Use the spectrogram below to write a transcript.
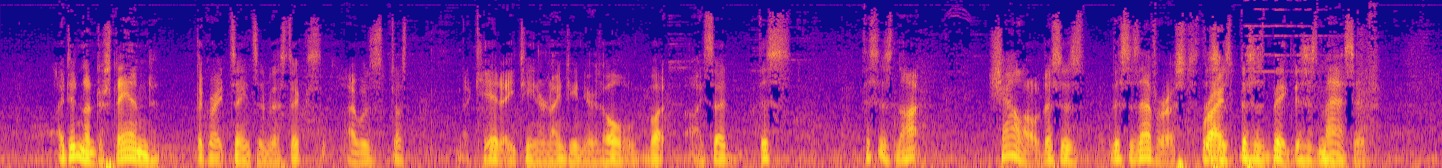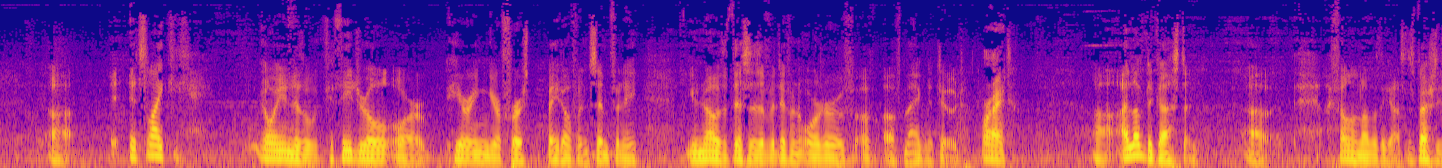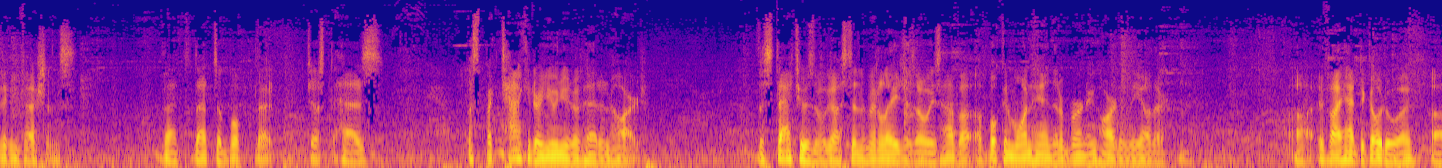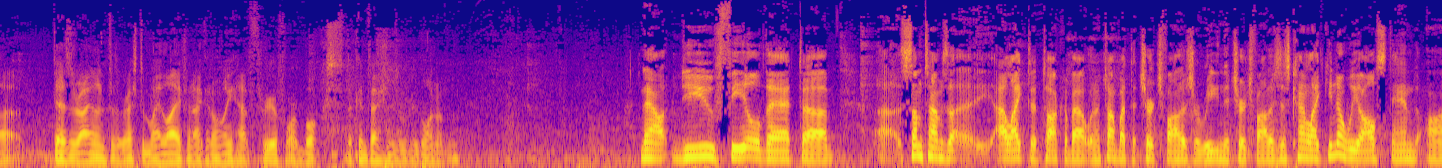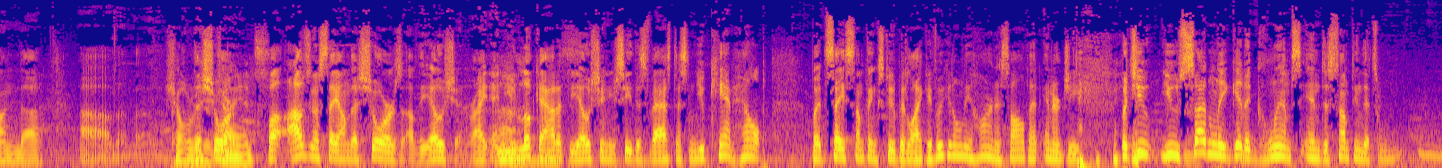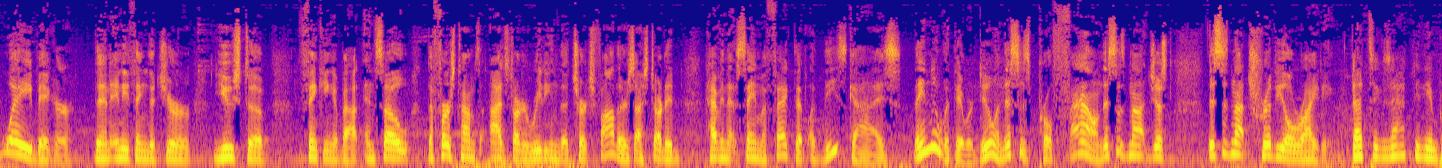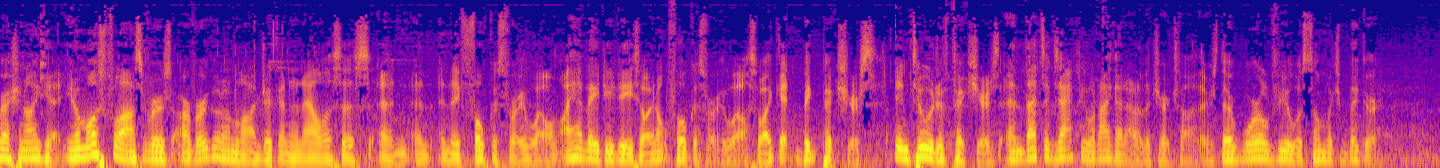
I didn't understand the great saints and mystics. I was just a kid, 18 or 19 years old. But I said, this, this is not shallow. This is, this is Everest. This Right. Is, this is big. This is massive. Uh, it- it's like going into the cathedral or hearing your first Beethoven symphony, you know that this is of a different order of, of, of magnitude. Right. Uh, I loved Augustine. Uh, I fell in love with Augustine, especially the Confessions. That, that's a book that just has a spectacular union of head and heart. The statues of Augustine in the Middle Ages always have a, a book in one hand and a burning heart in the other. Uh, if I had to go to a, a desert island for the rest of my life and I could only have three or four books, the Confessions would be one of them. Now, do you feel that uh, uh, sometimes I, I like to talk about when I talk about the church fathers or reading the church fathers? It's kind of like you know we all stand on the uh, Shoulders the of shore. giants. Well, I was going to say on the shores of the ocean, right? And you Ah, look out at the ocean, you see this vastness, and you can't help but say something stupid like, "If we could only harness all that energy," but you you suddenly get a glimpse into something that's way bigger than anything that you're used to thinking about. And so the first times I started reading the church fathers, I started having that same effect that like these guys, they knew what they were doing. This is profound. This is not just this is not trivial writing. That's exactly the impression I get. You know, most philosophers are very good on logic and analysis and, and, and they focus very well. I have ADD, so I don't focus very well. So I get big pictures, intuitive pictures. And that's exactly what I got out of the church fathers. Their worldview was so much bigger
